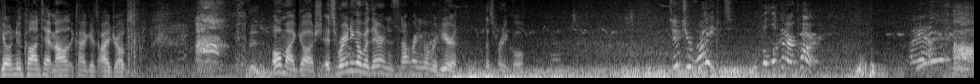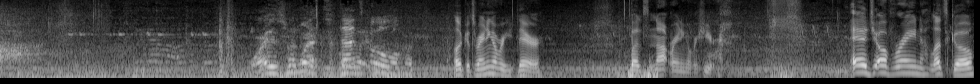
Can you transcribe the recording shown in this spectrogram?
Yo, new content. Malachi gets eye drops. oh my gosh, it's raining over there and it's not raining over here. That's pretty cool. Dude, you're right. But look at our car. Oh, yeah. Ah. Why is it wet? That's cool. Look, it's raining over there, but it's not raining over here. Edge of rain. Let's go.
